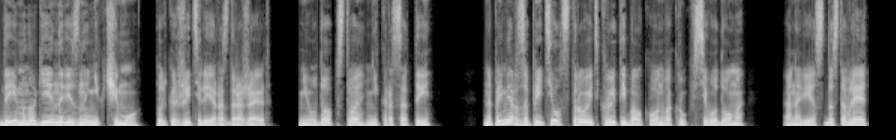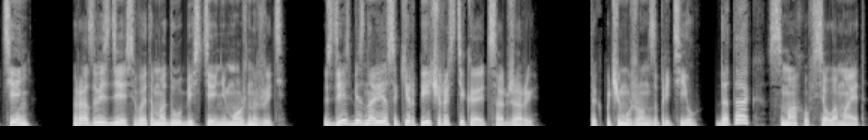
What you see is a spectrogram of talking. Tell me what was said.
Да и многие новизны ни к чему, только жителей раздражают. Ни удобства, ни красоты. Например, запретил строить крытый балкон вокруг всего дома, а навес доставляет тень. Разве здесь, в этом аду, без тени можно жить? Здесь без навеса кирпич растекается от жары. Так почему же он запретил? Да так, смаху все ломает.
